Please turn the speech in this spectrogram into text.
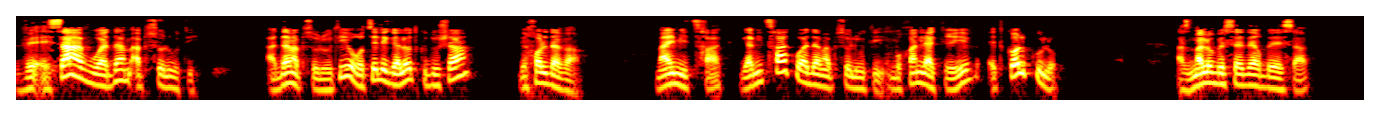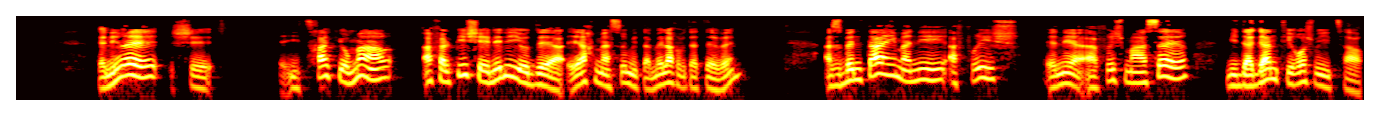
ועשו הוא אדם אבסולוטי. אדם אבסולוטי, הוא רוצה לגלות קדושה בכל דבר. מה עם יצחק? גם יצחק הוא אדם אבסולוטי, מוכן להקריב את כל כולו. אז מה לא בסדר בעשו? כנראה שיצחק יאמר, אף על פי שאינני יודע איך מאסרים את המלח ואת התבן, אז בינתיים אני אפריש, אני אפריש מעשר מדגן תירוש ויצהר,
